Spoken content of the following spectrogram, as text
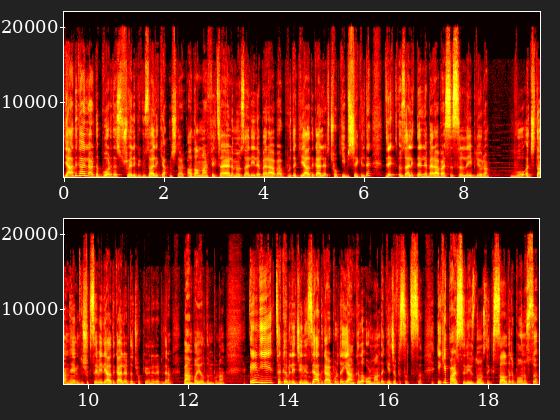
Yadigarlarda bu arada şöyle bir güzellik yapmışlar. Adamlar filtre ayarlama özelliğiyle beraber buradaki yadigarları çok iyi bir şekilde direkt özellikleriyle beraber size sıralayabiliyorum. Bu açıdan hem düşük seviyeli yadigarları da çok iyi önerebilirim. Ben bayıldım buna. En iyi takabileceğiniz yadigar burada Yankılı Orman'da Gece Fısıltısı. 2 partisiyle %18 saldırı bonusu,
